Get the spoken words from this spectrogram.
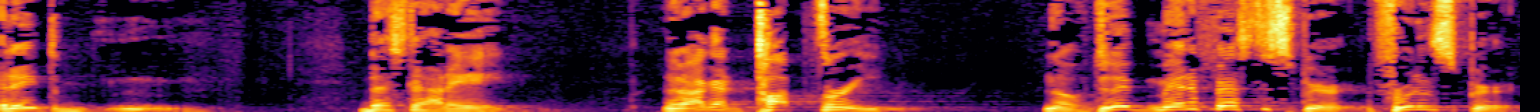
It ain't the mm, best out of eight. I got top three. No. Do they manifest the Spirit, the fruit of the Spirit?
